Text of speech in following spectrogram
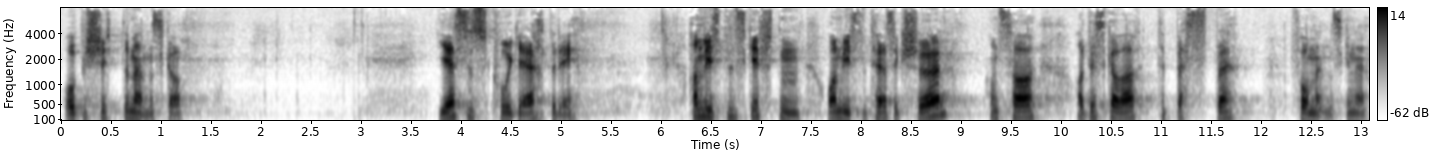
å beskytte mennesker. Jesus korrigerte dem. Han viste til Skriften, og han viste til seg sjøl. Han sa at det skal være til beste for menneskene.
